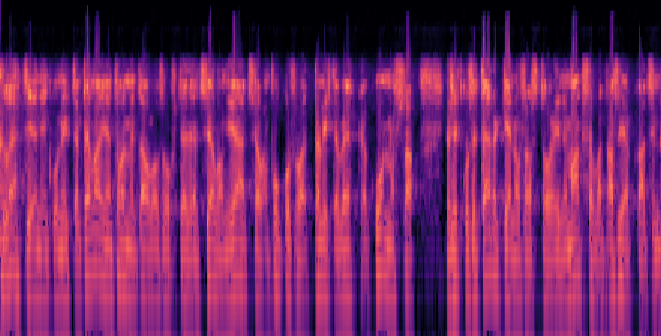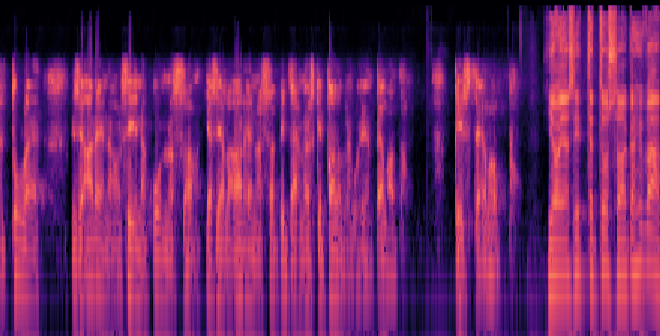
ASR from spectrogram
lähtien niin kuin niiden pelaajien toimintaolosuhteet, että siellä on jäät, siellä on pukusuojat, pelit ja vehkä kunnossa. Ja sitten kun se tärkein osasto, eli ne maksavat asiakkaat sinne tulee, niin se areena on siinä kunnossa ja siellä areenassa pitää myöskin palvelujen pelata. Pisteen loppu. Joo, ja sitten tuossa on aika hyvä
